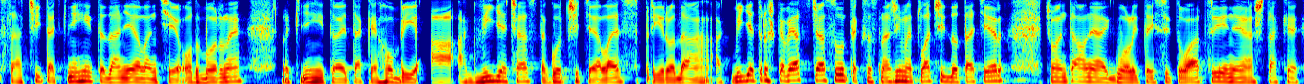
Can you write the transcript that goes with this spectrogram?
sa čítať knihy, teda nie len tie odborné, ale knihy to je také hobby a ak vyjde čas, tak určite les, príroda. Ak vyjde troška viac času, tak sa snažíme tlačiť do Tatier, čo momentálne aj kvôli tej situácii nie až také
